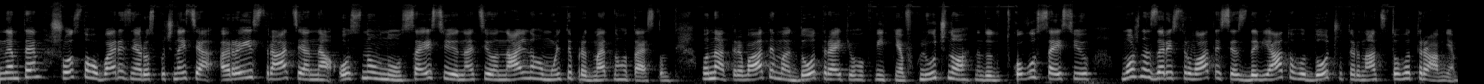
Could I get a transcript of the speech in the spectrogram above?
НМТ 6 березня розпочнеться реєстрація на основну сесію національного мультипредметного тесту. Вона триватиме до 3 квітня. Включно на додаткову сесію можна зареєструватися з 9 до 14 травня.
